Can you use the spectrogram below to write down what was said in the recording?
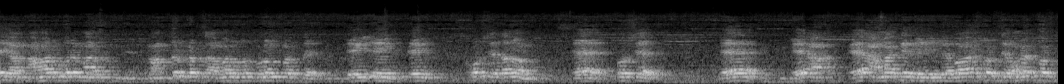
এই আমার উপরে মার- মারধর করছে, আমার উপর গ্রহণ করছে, এই এই এই করছে দালন হ্যাঁ করছে আমাকে ব্যবহার অনেক কষ্ট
